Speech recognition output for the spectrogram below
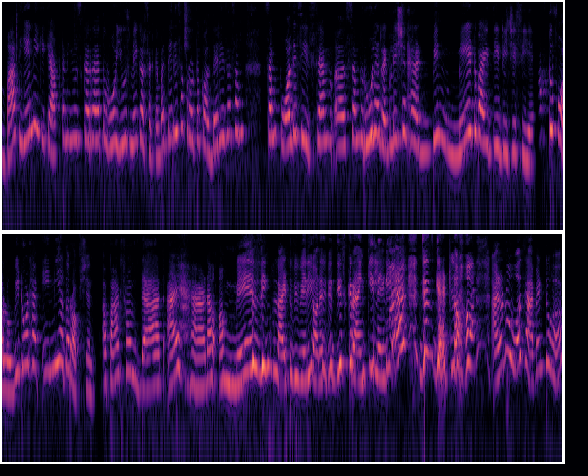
बात ये नहीं कि कैप्टन यूज़ कर रहा है तो वो यूज़ नहीं कर सकते but there is a protocol there is um some policy some rule and regulation had been made by the DGCA have to follow we don't have any other option apart from that I had a amazing flight to be very honest with this cranky lady and just get low I don't know what happened to her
